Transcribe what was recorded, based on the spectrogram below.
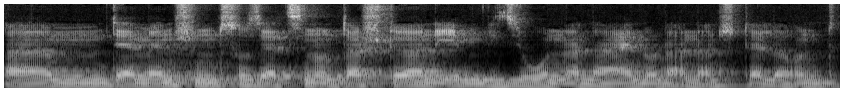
ähm, der Menschen zu setzen und da stören eben Visionen an der einen oder anderen Stelle. Und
